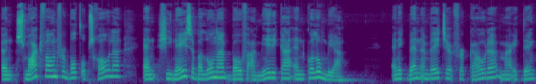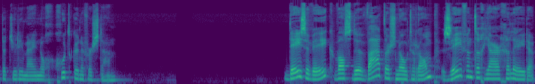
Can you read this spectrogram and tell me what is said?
een smartphoneverbod op scholen en Chinese ballonnen boven Amerika en Colombia. En ik ben een beetje verkouden, maar ik denk dat jullie mij nog goed kunnen verstaan. Deze week was de watersnoodramp 70 jaar geleden.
